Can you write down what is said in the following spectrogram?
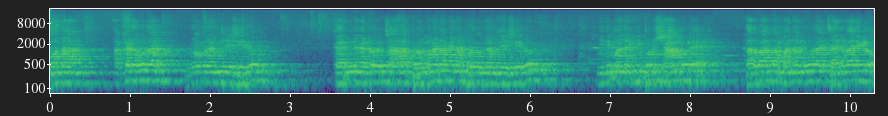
మొన్న అక్కడ కూడా ప్రోగ్రామ్ చేసారు కరీంనగర్లో చాలా బ్రహ్మాండమైన ప్రోగ్రామ్ చేసారు ఇది మనకి ఇప్పుడు షాంపులే తర్వాత మనం కూడా జనవరిలో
